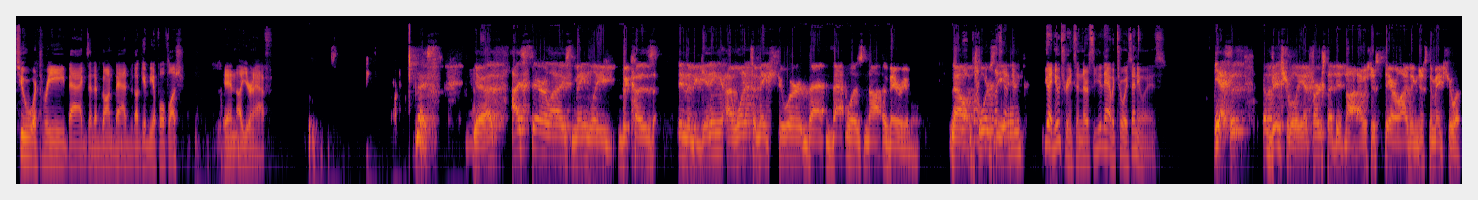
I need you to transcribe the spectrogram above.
two or three bags that have gone bad without giving me a full flush in a year and a half. Nice. Yeah, I, I sterilized mainly because in the beginning I wanted to make sure that that was not a variable. Now, Well, towards the end, You had nutrients in there, so you didn't have a choice, anyways. yes, eventually. At first, I did not. I was just sterilizing just to make sure.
